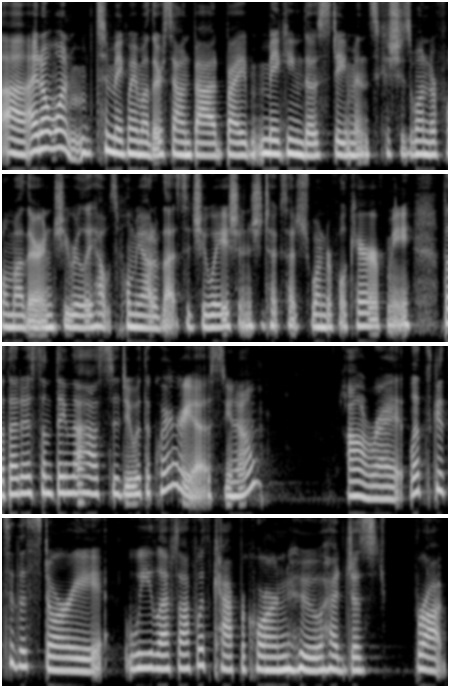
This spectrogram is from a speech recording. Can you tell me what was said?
uh, I don't want to make my mother sound bad by making those statements because she's a wonderful mother and she really helps pull me out of that situation. She took such wonderful care of me. But that is something that has to do with Aquarius, you know? All right, let's get to the story. We left off with Capricorn, who had just brought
